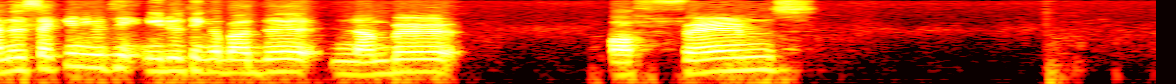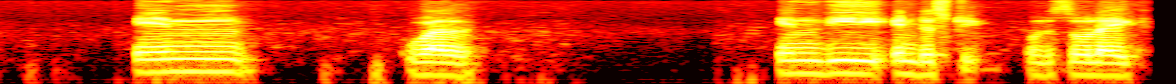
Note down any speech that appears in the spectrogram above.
And the second, you need to think about the number of firms in, well, in the industry. So like,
